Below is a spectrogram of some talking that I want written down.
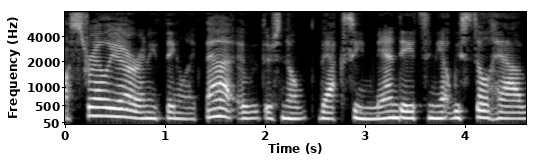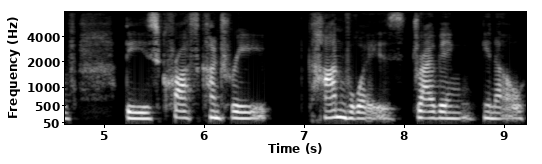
Australia or anything like that. There's no vaccine mandates and yet we still have these cross country convoys driving, you know,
